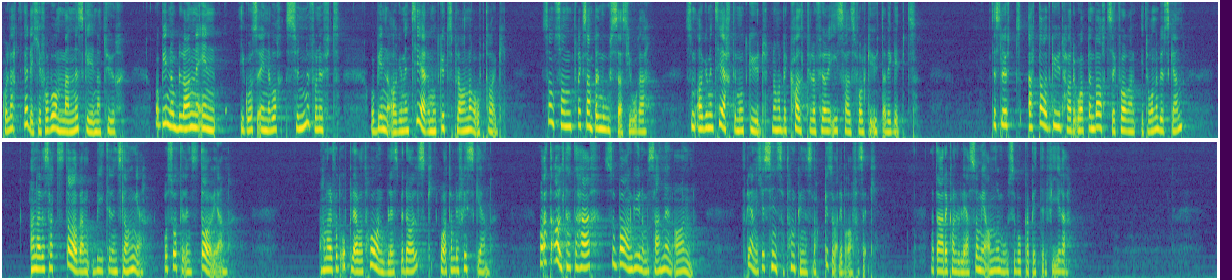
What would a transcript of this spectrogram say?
Hvor lett er det ikke for vår menneskelige natur å begynne å blande inn i gåseøynene vår sunne fornuft og begynne å argumentere mot Guds planer og oppdrag? sånn som f.eks. Moses gjorde, som argumenterte mot Gud når han ble kalt til å føre israelsfolket ut av Egypt. Til slutt, etter at Gud hadde åpenbart seg foran i tornebusken, han hadde sett staven bli til en slange, og så til en stav igjen. Han hadde fått oppleve at hånden ble spedalsk, og at han ble frisk igjen. Og etter alt dette her så ba han Gud om å sende en annen, fordi han ikke syntes at han kunne snakke så veldig bra for seg. Dette er det kan du lese om i 2. Mosebok kapittel 4.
